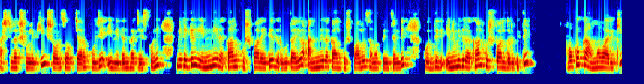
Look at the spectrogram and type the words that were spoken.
అష్టలక్ష్ములకి షోడశోపచార పూజ ఈ విధంగా చేసుకొని మీ దగ్గర ఎన్ని రకాల పుష్పాలు అయితే దొరుకుతాయో అన్ని రకాల పుష్పాలు సమర్పించండి. కొద్ది ఎనిమిది రకాల పుష్పాలు దొరికితే ఒక్కొక్క అమ్మవారికి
